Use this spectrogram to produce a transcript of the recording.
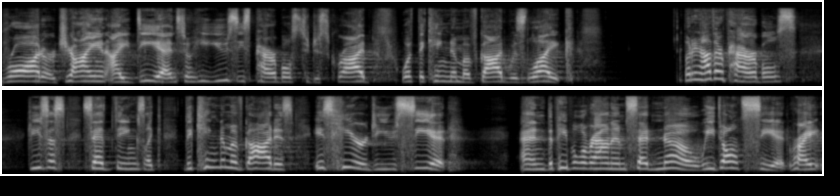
broad or giant idea. And so he used these parables to describe what the kingdom of God was like. But in other parables, Jesus said things like, The kingdom of God is, is here. Do you see it? And the people around him said, No, we don't see it, right?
